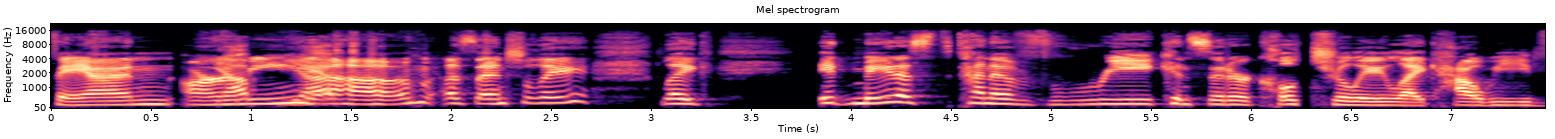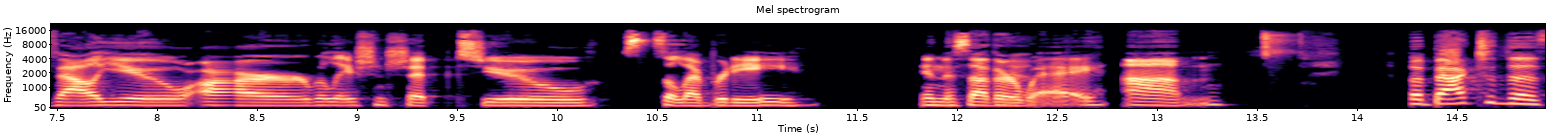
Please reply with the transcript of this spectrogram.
fan army, yep, yep. Um, essentially, like it made us kind of reconsider culturally like how we value our relationship to celebrity in this other yeah. way. Um, but back to the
